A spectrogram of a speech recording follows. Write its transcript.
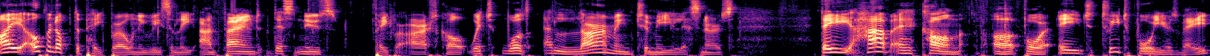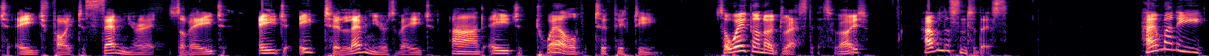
I opened up the paper only recently and found this newspaper article, which was alarming to me, listeners. They have a column uh, for age 3 to 4 years of age, age 5 to 7 years of age, age 8 to 11 years of age, and age 12 to 15. So we're going to address this, right? Have a listen to this. How many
